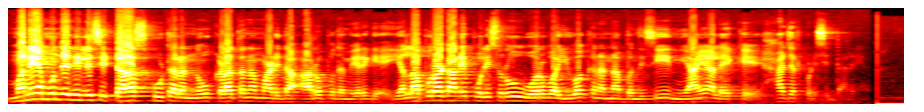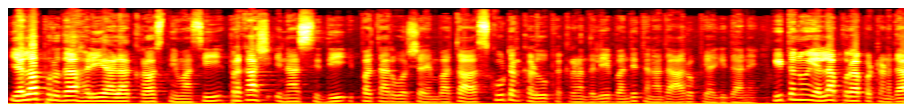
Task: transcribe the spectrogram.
ಮನೆಯ ಮುಂದೆ ನಿಲ್ಲಿಸಿಟ್ಟ ಸ್ಕೂಟರ್ ಅನ್ನು ಕಳತನ ಮಾಡಿದ ಆರೋಪದ ಮೇರೆಗೆ ಯಲ್ಲಾಪುರ ಠಾಣೆ ಪೊಲೀಸರು ಓರ್ವ ಯುವಕನನ್ನ ಬಂಧಿಸಿ ನ್ಯಾಯಾಲಯಕ್ಕೆ ಹಾಜರುಪಡಿಸಿದ್ದಾರೆ. ಯಲ್ಲಾಪುರದ ಹಳಿಯಾಳ ಕ್ರಾಸ್ ನಿವಾಸಿ ಪ್ರಕಾಶ್ ಇನಾಸ್ ಸಿದ್ದಿ ಇಪ್ಪತ್ತಾರು ವರ್ಷ ಎಂಬಾತ ಸ್ಕೂಟರ್ ಕಳುವು ಪ್ರಕರಣದಲ್ಲಿ ಬಂಧಿತನಾದ ಆರೋಪಿಯಾಗಿದ್ದಾನೆ. ಈತನು ಯಲ್ಲಾಪುರ ಪಟ್ಟಣದ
